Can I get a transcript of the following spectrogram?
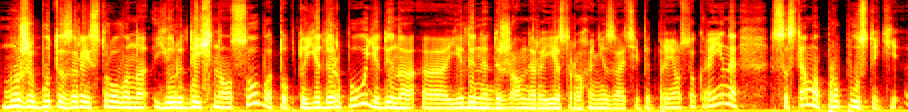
може бути зареєстрована юридична особа, тобто ЄДРПО, єдина, е, єдиний державний реєстр організації підприємств України. Система пропустить е,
